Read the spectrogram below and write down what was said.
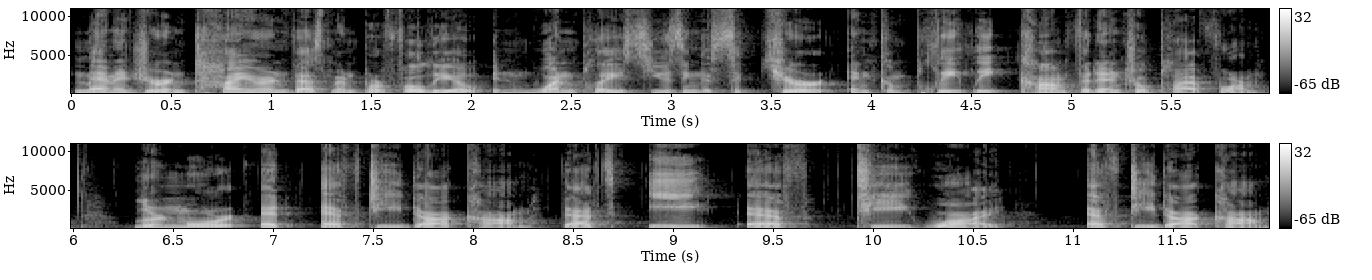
Manage your entire investment portfolio in one place using a secure and completely confidential platform. Learn more at Efty.com. That's E F T Y. Efty.com.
